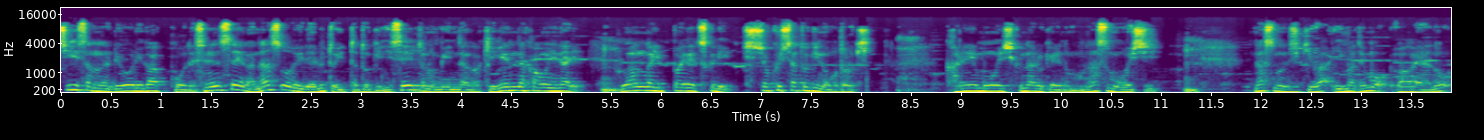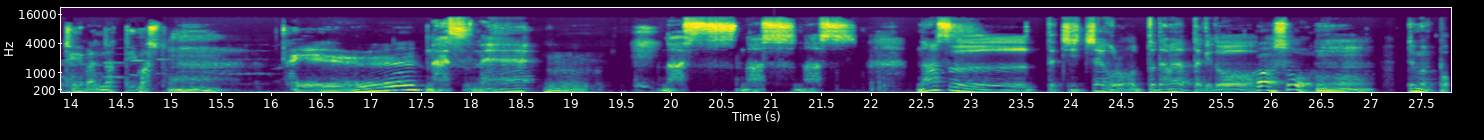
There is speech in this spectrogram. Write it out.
小さな料理学校で先生がナスを入れると言った時に生徒のみんなが機嫌な顔になり、不安がいっぱいで作り試食した時の驚き。カレーも美味しくなるけれどもナスも美味しい、ナスの時期は今でも我が家の定番になっていますと、へえナスね。ナス、ナス、ナス。ナスってちっちゃい頃ほんとダメだったけど、あそう、うん。でもやっぱ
